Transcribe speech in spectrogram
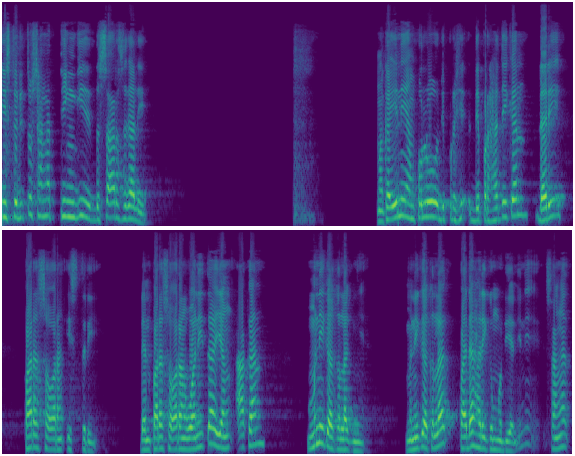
istri itu sangat tinggi, besar sekali. Maka ini yang perlu diperhatikan dari para seorang istri dan para seorang wanita yang akan menikah kelaknya. Menikah kelak pada hari kemudian. Ini sangat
